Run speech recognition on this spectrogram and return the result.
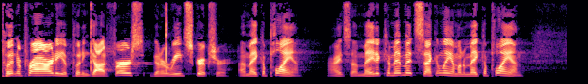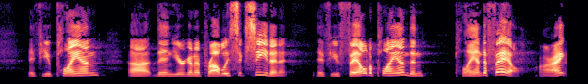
Putting a priority of putting God first. I'm going to read Scripture. I make a plan. All right? So I made a commitment. Secondly, I'm going to make a plan. If you plan, uh, then you're going to probably succeed in it. If you fail to plan, then plan to fail. All right?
